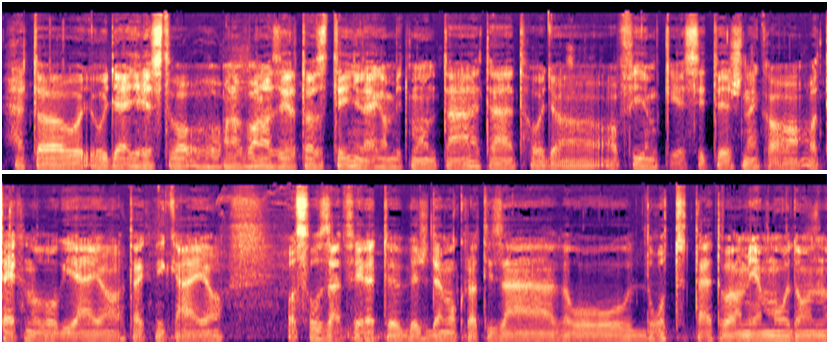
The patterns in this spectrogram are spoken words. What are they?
Hát a, ugye egyrészt van, van azért az tényleg, amit mondtál, tehát hogy a, a filmkészítésnek a, a technológiája, a technikája az hozzáférhetőbb és demokratizálódott, tehát valamilyen módon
